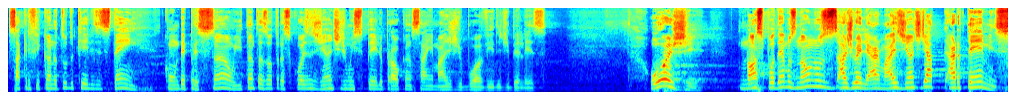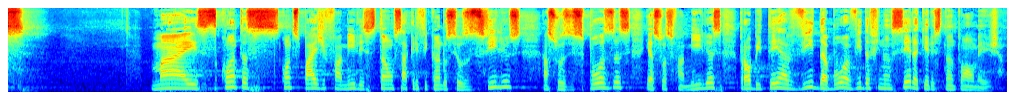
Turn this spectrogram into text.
sacrificando tudo que eles têm com depressão e tantas outras coisas diante de um espelho para alcançar a imagem de boa vida e de beleza? Hoje, nós podemos não nos ajoelhar mais diante de Artemis, mas quantas, quantos pais de família estão sacrificando os seus filhos, as suas esposas e as suas famílias para obter a vida, a boa vida financeira que eles tanto almejam?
